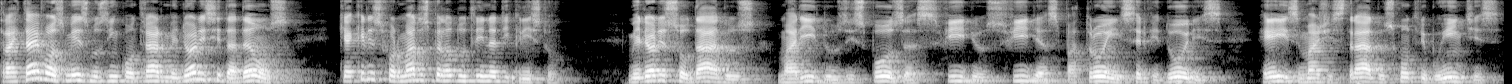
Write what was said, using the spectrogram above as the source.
Tratai vós mesmos de encontrar melhores cidadãos que aqueles formados pela doutrina de Cristo, melhores soldados, maridos, esposas, filhos, filhas, patrões, servidores, reis, magistrados, contribuintes,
